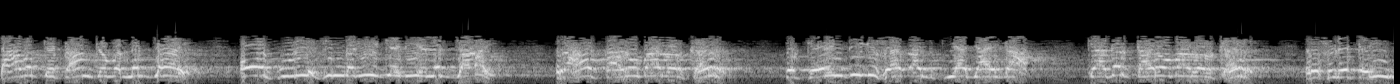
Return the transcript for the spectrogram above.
دعوت کے کام کے اوپر لگ جائے اور پوری زندگی کے لیے لگ جائے۔ رہا کاروبار اور گھر۔ تو گارنٹی کے ساتھ عرض کیا جائے گا کہ اگر کاروبار اور گھر رسول کریم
